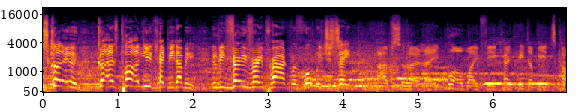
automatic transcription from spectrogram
Scott, as part of UKPW, you'll be very, very proud with what we've just seen. Absolutely. What a way for UKPW to come.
